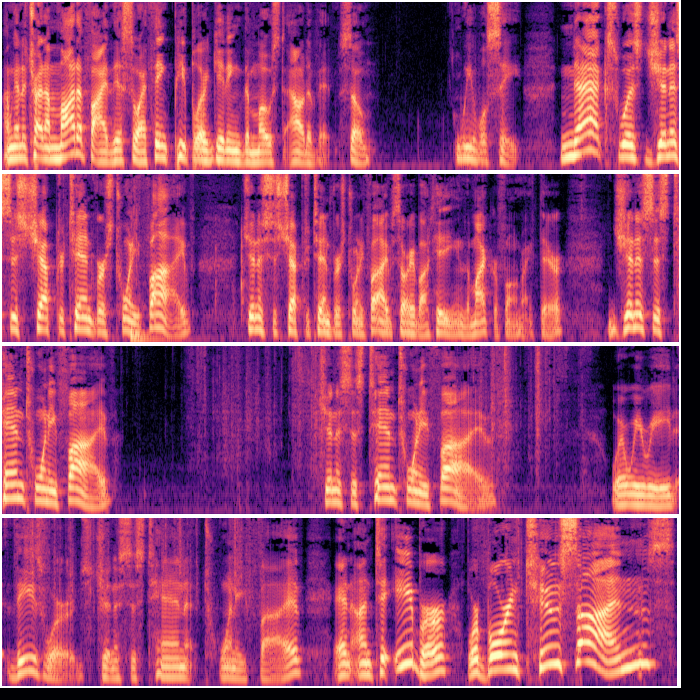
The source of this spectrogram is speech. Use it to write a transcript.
I'm going to try to modify this so I think people are getting the most out of it. So we will see. Next was Genesis chapter 10, verse 25. Genesis chapter 10, verse 25. Sorry about hitting the microphone right there. Genesis 10, 25. Genesis 10, 25 where we read these words Genesis 10 25. And unto Eber were born two sons.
